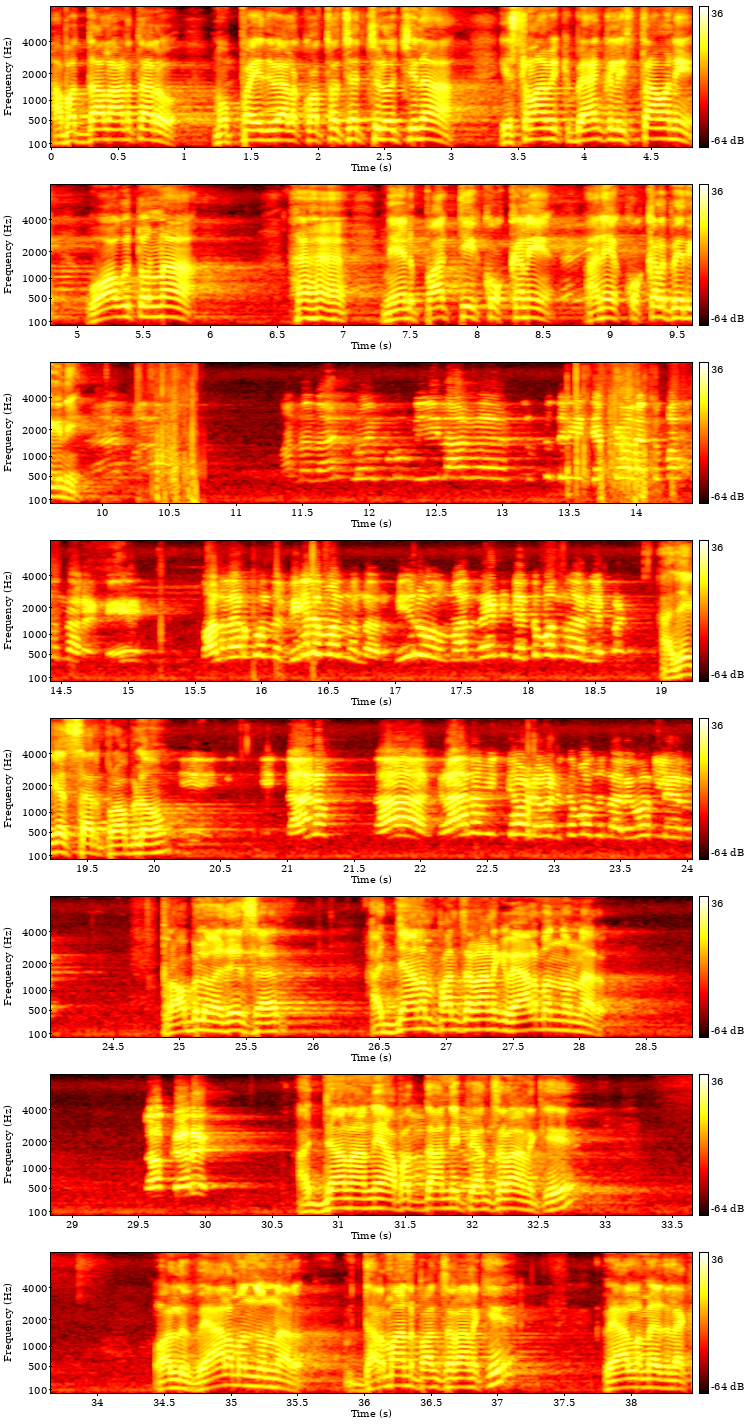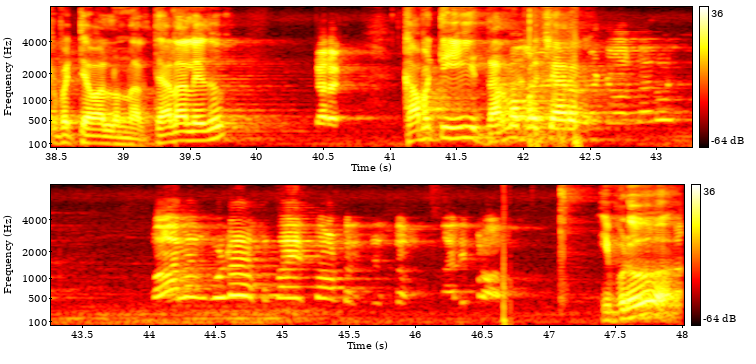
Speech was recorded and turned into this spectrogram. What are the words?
అబద్ధాలు ఆడతారు. ముప్పై ఐదు వేల కొత్త చర్చిలు వచ్చినా ఇస్లామిక్ బ్యాంకులు ఇస్తామని వాగుతున్నా. "హహ, నేను పార్టీ కుక్కని అనే కుక్కలు పెరిగినాయి చెప్పే వాళ్ళు ఎంతమంది ఉన్నారండి? వాళ్ళ దగ్గర కొంత వేల మంది ఉన్నారు. మీరు మన సైడ్ నుంచి ఎంతమంది ఉన్నారు చెప్పండి. అదే కదా సార్ ప్రాబ్లం. ఈ జ్ఞానం జ్ఞానం ఇచ్చేవాడు ఎవరు? ఎంతమంది ఉన్నారు? ఎవరు లేరు? ప్రాబ్లం అదే సార్. అజ్ఞానం పంచడానికి వేల మంది ఉన్నారు. కరెక్ట్ అజ్ఞానాన్ని అబద్ధాన్ని పెంచడానికి వాళ్ళు వేల మంది ఉన్నారు. ధర్మాన్ని పంచడానికి వేల మీద లెక్క పెట్టే వాళ్ళు ఉన్నారు. తేడా లేదు? కాబట్టి ఈ ధర్మ ప్రచారం వాళ్ళని కూడా సతాయిస్తూ ఉంటారు సిస్టమ్ అది ప్రాబ్లం ఇప్పుడు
